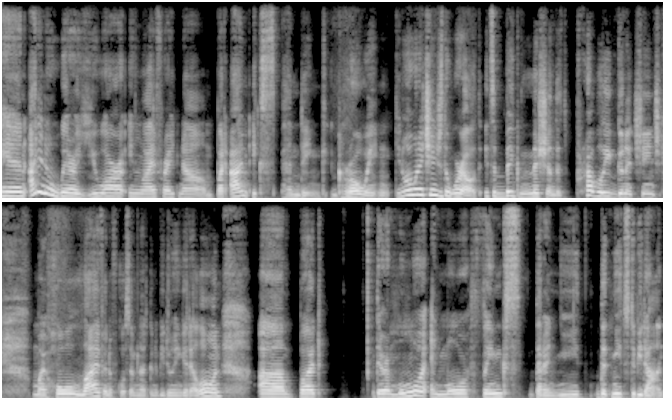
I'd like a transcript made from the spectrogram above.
And I don't know where you are in life right now, but I'm expanding, growing. You know, I want to change the world. It's a big mission that's probably going to change my whole life. And of course, I'm not going to be doing it alone. Um, but there are more and more things that I need, that needs to be done.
